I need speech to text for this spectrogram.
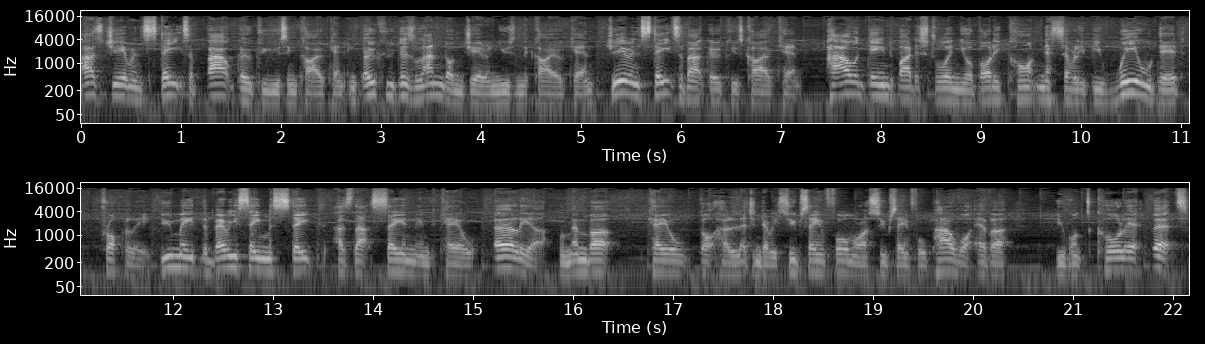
As Jiren states about Goku using Kaioken, and Goku does land on Jiren using the Kaioken, Jiren states about Goku's Kaioken, power gained by destroying your body can't necessarily be wielded properly. You made the very same mistake as that Saiyan named Kale earlier. Remember, Kale got her legendary Super Saiyan form or a Super Saiyan full power, whatever you want to call it. But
